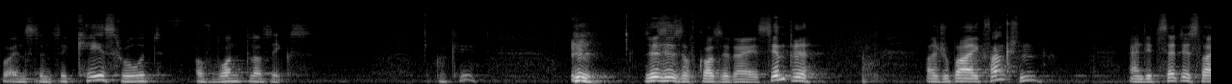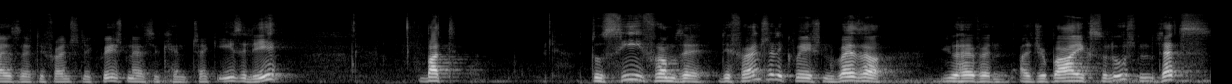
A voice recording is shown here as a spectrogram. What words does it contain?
for instance, the kth root of 1 plus x. Okay. this is, of course, a very simple algebraic function, and it satisfies the differential equation, as you can check easily. But to see from the differential equation whether you have an algebraic solution, that's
